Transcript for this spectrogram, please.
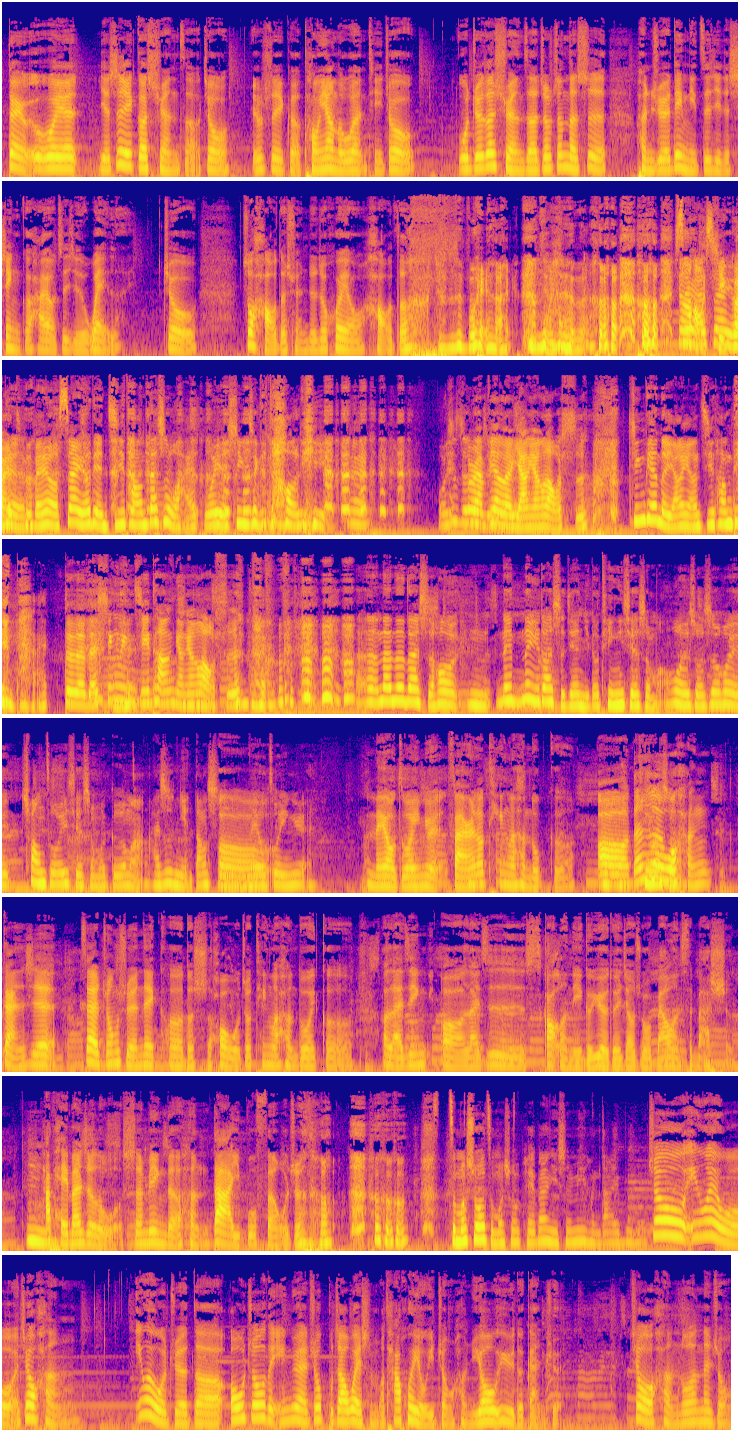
对，我我也也是一个选择，就又是一个同样的问题。就我觉得选择就真的是很决定你自己的性格，还有自己的未来。就做好的选择，就会有好的 就是未来。我觉得 这样好奇虽然怪没有，虽然有点鸡汤，但是我还我也信这个道理。对，我是突然变了杨洋老师。今天的杨洋鸡汤电台。对对对，心灵鸡汤，杨洋老师。对，那那段时候，嗯，那那一段时间你都听一些什么，或者说是会创作一些什么歌吗？还是你当时哦没有做音乐？没有做音乐，反而都听了很多歌。哦、但是我很感谢，在中学那科的时候，我就听了很多一个呃来自英呃来自 Scotland 的一个乐队，叫做 Balance Sebastian，嗯，它陪伴着了我生命的很大一部分。我觉得，怎么说怎么说，陪伴你生命很大一部分。就因为我就很。因为我觉得欧洲的音乐就不知道为什么它会有一种很忧郁的感觉，就很多那种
